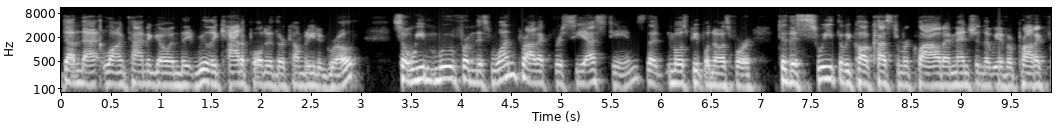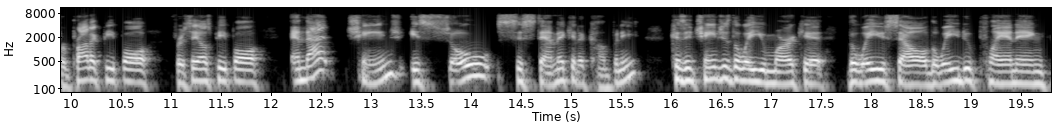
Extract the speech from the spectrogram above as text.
done that a long time ago, and they really catapulted their company to growth. So we moved from this one product for CS teams that most people know us for to this suite that we call Customer Cloud. I mentioned that we have a product for product people, for salespeople, and that change is so systemic in a company because it changes the way you market, the way you sell, the way you do planning,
